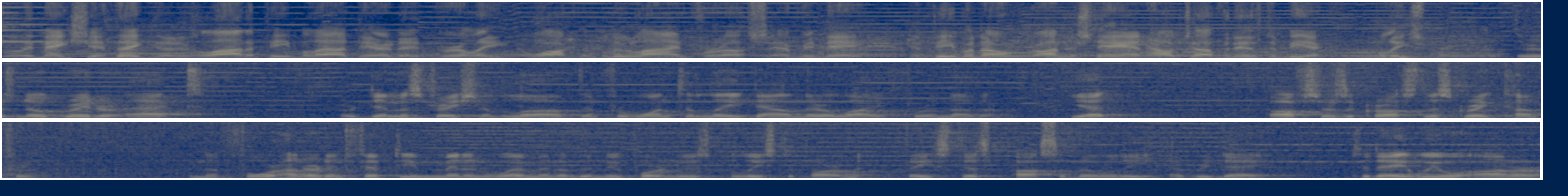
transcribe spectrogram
Really makes you think that there's a lot of people out there that really walk the blue line for us every day. And people don't understand how tough it is to be a policeman. There is no greater act or demonstration of love than for one to lay down their life for another. Yet, officers across this great country and the 450 men and women of the Newport News Police Department face this possibility every day. Today, we will honor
